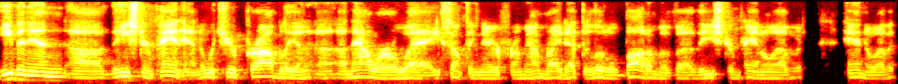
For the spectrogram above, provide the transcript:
even in uh, the Eastern Panhandle, which you're probably a, a, an hour away, something there from me. I'm right at the little bottom of uh, the Eastern panel of it, handle of it.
